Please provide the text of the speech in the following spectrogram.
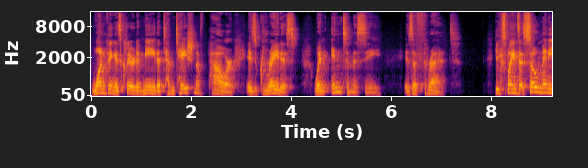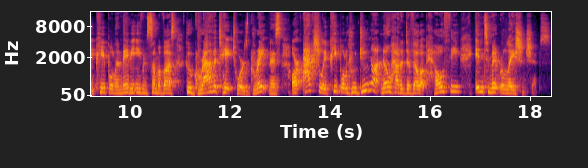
One thing is clear to me the temptation of power is greatest when intimacy is a threat. He explains that so many people, and maybe even some of us, who gravitate towards greatness are actually people who do not know how to develop healthy, intimate relationships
